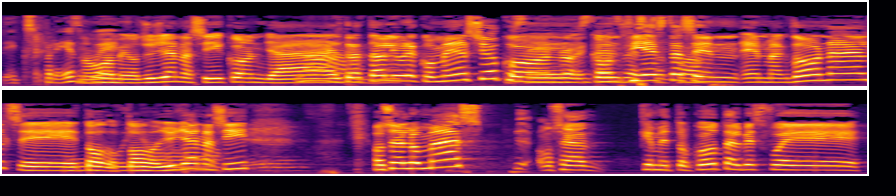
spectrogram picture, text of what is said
express, No, güey. amigos, yo ya nací con ya No, el Tratado no. Libre Comercio, con, Sí, con fiestas en, en McDonald's, eh, todo, todo. no. Yo ya nací. O sea, lo más, o sea, que me tocó tal vez fue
